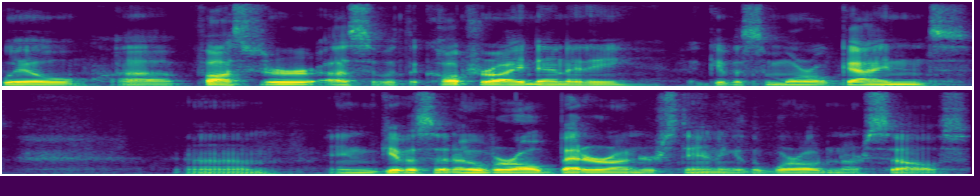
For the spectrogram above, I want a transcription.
will uh, foster us with the cultural identity, give us some moral guidance, um, and give us an overall better understanding of the world and ourselves.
